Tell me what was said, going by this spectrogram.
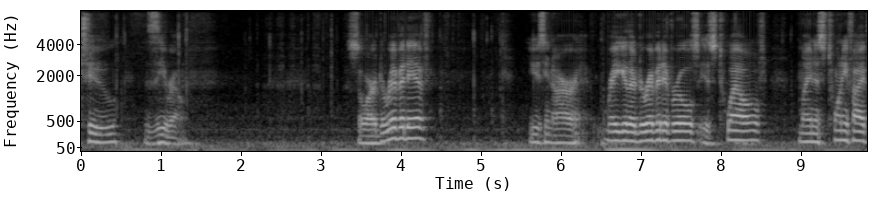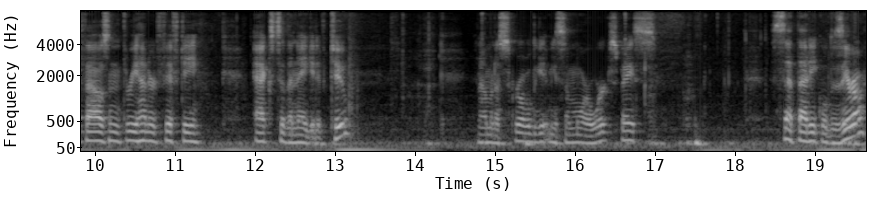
to 0. So our derivative, using our regular derivative rules, is 12 minus 25,350 x to the negative 2. And I'm going to scroll to get me some more workspace. Set that equal to 0.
